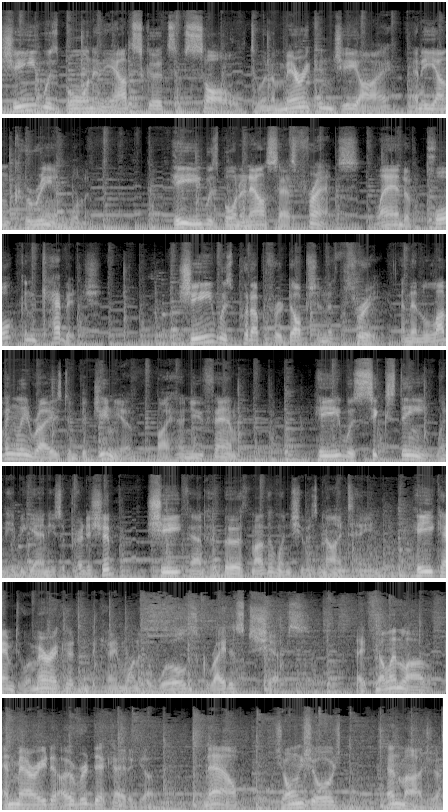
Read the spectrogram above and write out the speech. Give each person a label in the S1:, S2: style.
S1: She was born in the outskirts of Seoul to an American GI and a young Korean woman. He was born in Alsace, France, land of pork and cabbage. She was put up for adoption at three and then lovingly raised in Virginia by her new family. He was 16 when he began his apprenticeship. She found her birth mother when she was 19. He came to America and became one of the world's greatest chefs. They fell in love and married over a decade ago. Now, Jean Georges and Marja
